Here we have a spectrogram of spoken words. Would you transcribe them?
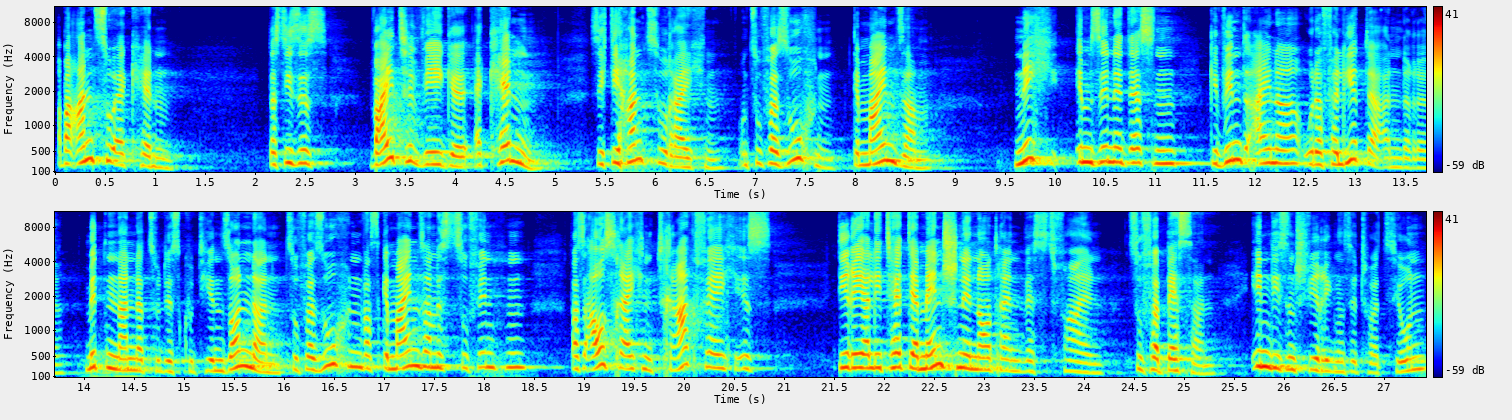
Aber anzuerkennen, dass dieses weite Wege erkennen, sich die Hand zu reichen und zu versuchen, gemeinsam, nicht im Sinne dessen, gewinnt einer oder verliert der andere, miteinander zu diskutieren, sondern zu versuchen, was Gemeinsames zu finden, was ausreichend tragfähig ist, die Realität der Menschen in Nordrhein-Westfalen zu verbessern in diesen schwierigen Situationen.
